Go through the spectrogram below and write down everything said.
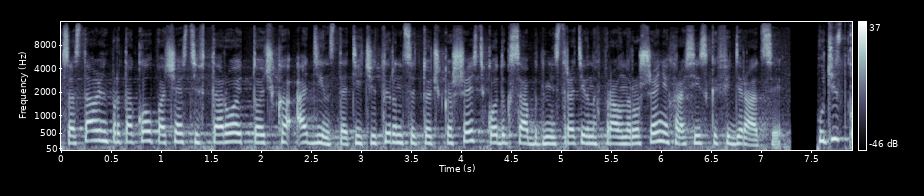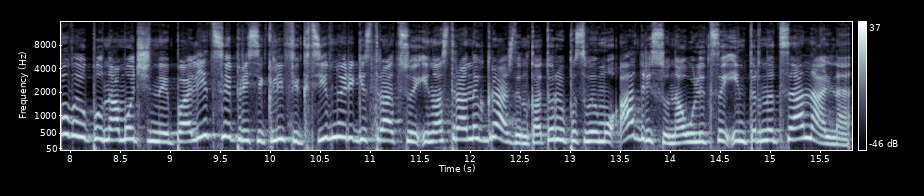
Составлен протокол по части 2.1 статьи 14.6 Кодекса об административных правонарушениях Российской Федерации. Участковые уполномоченные полиции пресекли фиктивную регистрацию иностранных граждан, которые по своему адресу на улице Интернациональная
